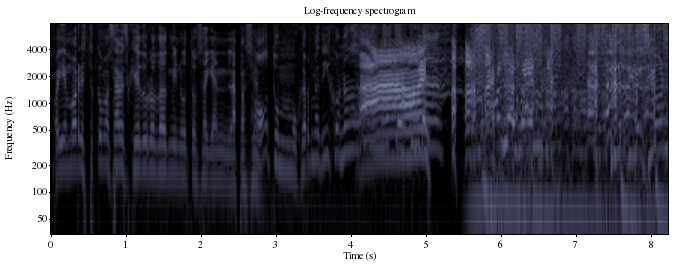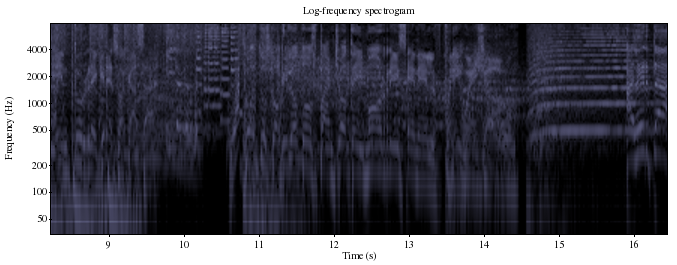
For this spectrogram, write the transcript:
Oye, Morris, ¿tú cómo sabes que yo duro dos minutos allá en La Pasión? Oh, tu mujer me dijo, no. Ay. Ay, ay, ay. La diversión en tu regreso a casa. Con tus copilotos Panchote y Morris en el Freeway Show. Alerta,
